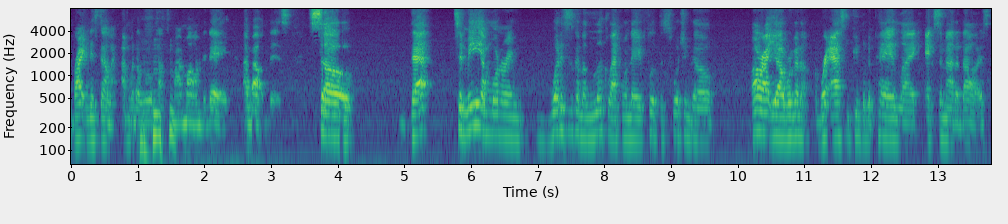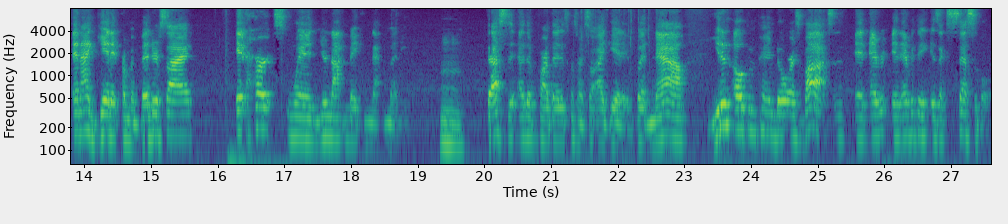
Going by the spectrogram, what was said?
writing this down, like, I'm going to go talk to my mom today about this. So, that to me, I'm wondering what is this going to look like when they flip the switch and go, all right, y'all, we're gonna we're asking people to pay like X amount of dollars. And I get it from a vendor side. It hurts when you're not making that money. Mm-hmm. That's the other part that is concerned. So I get it. But now you didn't open Pandora's box and, and every and everything is accessible.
